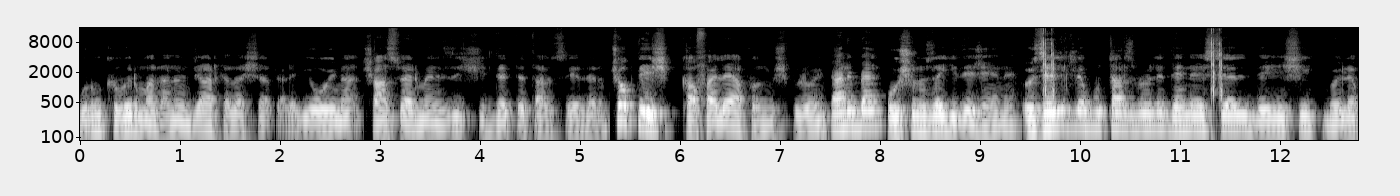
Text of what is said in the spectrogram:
burun kıvırmadan önce arkadaşlar böyle bir oyuna şans vermenizi şiddetle tavsiye ederim. Çok değişik kafayla yapılmış bir oyun. Yani ben hoşunuza gideceğini, özellikle bu tarz böyle deneysel, değişik, böyle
